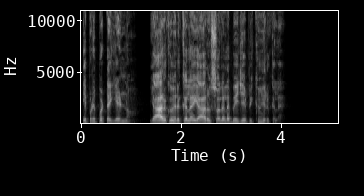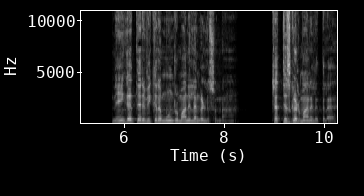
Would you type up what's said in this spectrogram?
இப்படிப்பட்ட எண்ணம் யாருக்கும் இருக்கல யாரும் சொல்லல பிஜேபிக்கும் இருக்கல. நீங்க தெரிவிக்கிற மூன்று மாநிலங்கள்னு சொன்னா சத்தீஸ்கட் மாநிலத்தில்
